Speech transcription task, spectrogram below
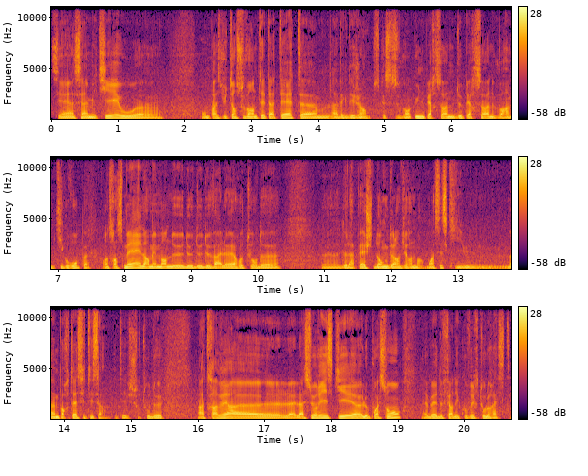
C'est un, un métier où on passe du temps souvent en tête à tête euh, avec des gens, parce que c'est souvent une personne, deux personnes, voire un petit groupe. On transmet énormément de, valeurs autour de, euh, de la pêche, donc de l'environnement. Moi, c'est ce qui m'importait, c'était ça. C'était surtout de, à travers euh, la, cerise qui est euh, le poisson, eh ben, de faire découvrir tout le reste.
